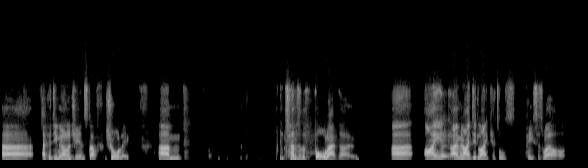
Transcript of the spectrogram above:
uh, epidemiology and stuff shortly. Um, in terms of the fallout, though, uh, I I mean I did like Kettle's piece as well,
